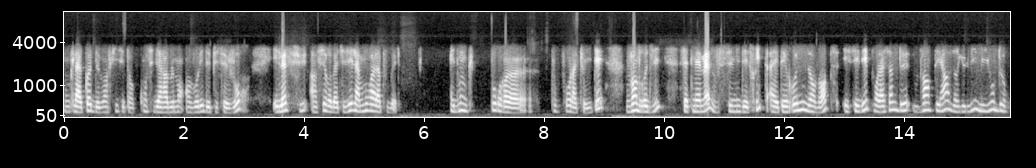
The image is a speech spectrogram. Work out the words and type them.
Donc la cote de Banksy s'étant considérablement envolée depuis ce jour, et l'œuvre fut ainsi rebaptisée L'amour à la poubelle. Et donc pour, euh, pour, pour l'actualité, vendredi, cette même œuvre semi-détruite a été remise en vente et cédée pour la somme de 21,8 millions d'euros.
